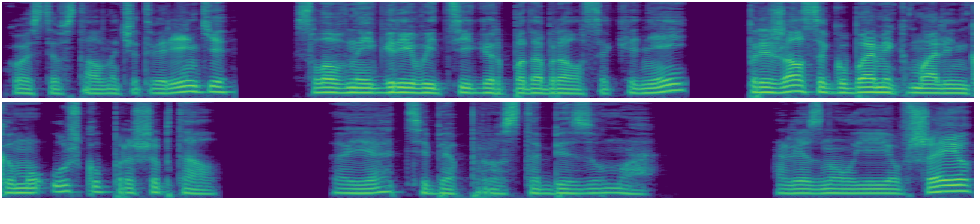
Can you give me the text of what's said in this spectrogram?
Костя встал на четвереньки, словно игривый тигр подобрался к ней, прижался губами к маленькому ушку, прошептал. «А я от тебя просто без ума». Лезнул ее в шею,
